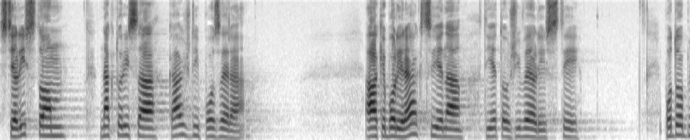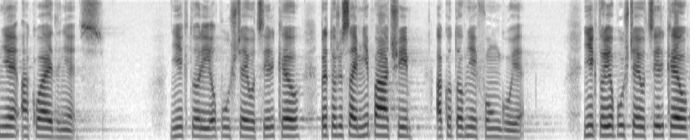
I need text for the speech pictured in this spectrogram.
Ste listom, na ktorý sa každý pozerá. A aké boli reakcie na tieto živé listy? Podobne ako aj dnes. Niektorí opúšťajú církev, pretože sa im nepáči, ako to v nej funguje. Niektorí opúšťajú církev,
